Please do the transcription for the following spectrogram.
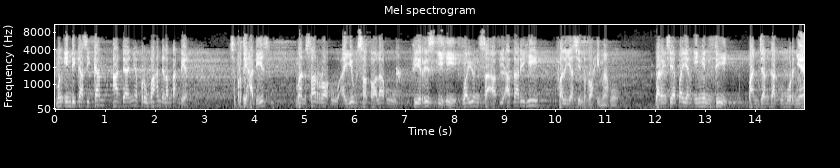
mengindikasikan adanya perubahan dalam takdir? Seperti hadis Man sarrahu ayyub satalahu fi rizkihi wa yunsa'a fi atarihi falyasil rahimahu. Barang siapa yang ingin dipanjangkan umurnya,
